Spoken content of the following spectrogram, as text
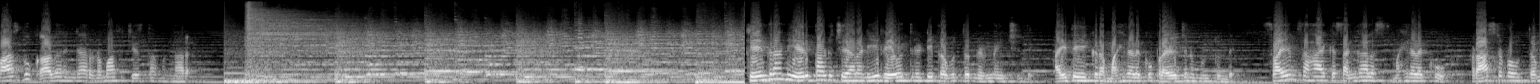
పాస్బుక్ ఆధారంగా రుణమాఫీ చేస్తామన్నారు. కేంద్రాన్ని ఏర్పాటు చేయాలని రేవంత్ రెడ్డి ప్రభుత్వం నిర్ణయించింది. అయితే ఇక్కడ మహిళలకు ప్రయోజనం ఉంటుంది. స్వయం సహాయక సంఘాల మహిళలకు రాష్ట్ర ప్రభుత్వం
